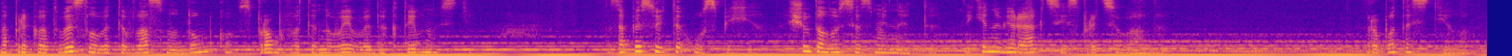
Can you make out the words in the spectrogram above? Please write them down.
наприклад, висловити власну думку, спробувати новий вид активності. Записуйте успіхи, що вдалося змінити, які нові реакції спрацювали. Робота з тілом.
